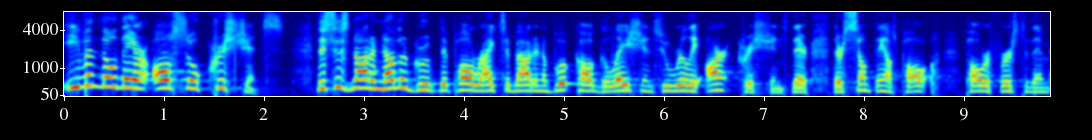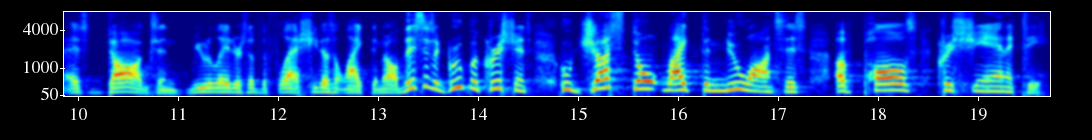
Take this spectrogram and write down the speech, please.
even though they are also Christians, this is not another group that Paul writes about in a book called Galatians who really aren't Christians. They're, they're something else. Paul, Paul refers to them as dogs and mutilators of the flesh. He doesn't like them at all. This is a group of Christians who just don't like the nuances of Paul's Christianity.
